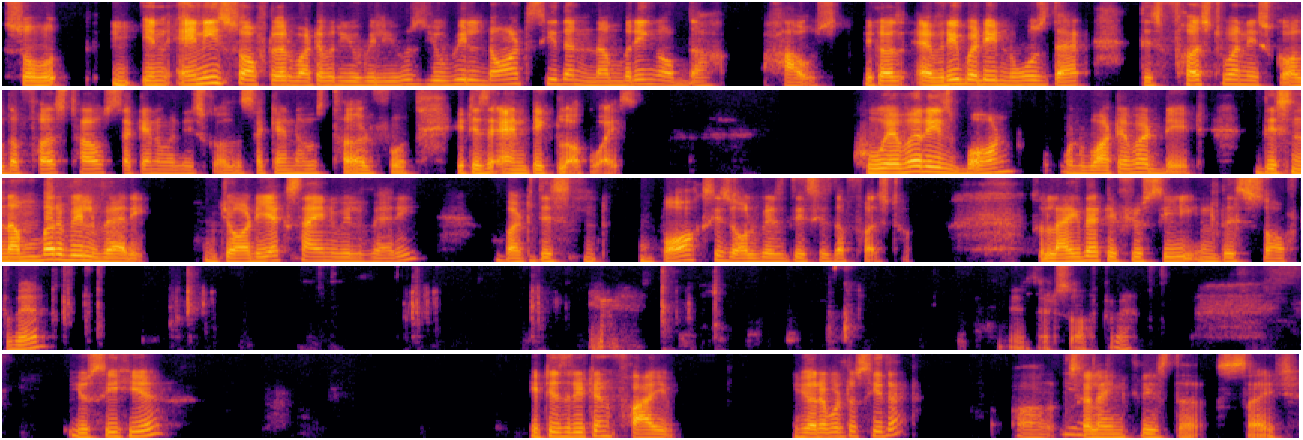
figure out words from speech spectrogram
So in any software whatever you will use you will not see the numbering of the house because everybody knows that this first one is called the first house second one is called the second house third fourth. It is anti-clockwise. Whoever is born on whatever date, this number will vary. Zodiac sign will vary, but this box is always, this is the first one. So like that, if you see in this software, is that software. You see here, it is written five. You are able to see that? Or yeah. shall I increase the size?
